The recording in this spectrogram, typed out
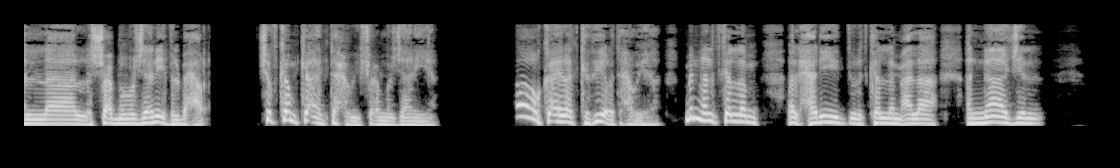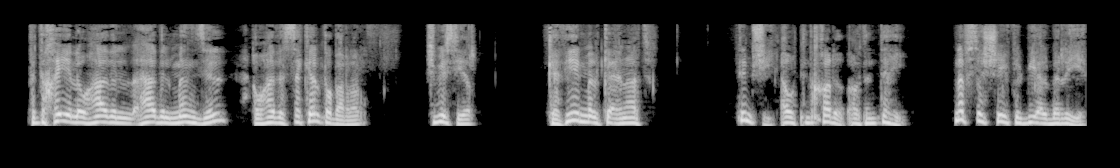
الشعب المرجانية في البحر. شوف كم كائن تحوي شعب مرجانية. أو كائنات كثيرة تحويها منها نتكلم الحريد ونتكلم على الناجل فتخيل لو هذا هذا المنزل أو هذا السكن تضرر. إيش بيصير؟ كثير من الكائنات تمشي أو تنقرض أو تنتهي. نفس الشيء في البيئة البرية.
